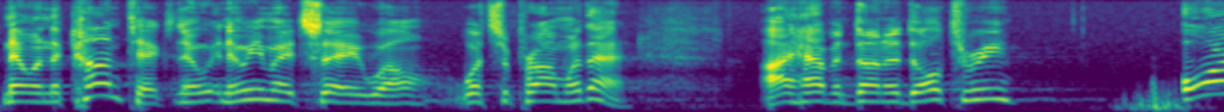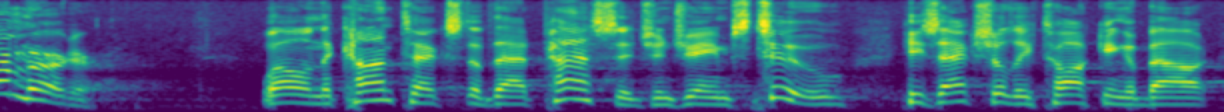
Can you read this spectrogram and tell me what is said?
Now, in the context, now, now we might say, well, what's the problem with that? I haven't done adultery or murder. Well, in the context of that passage in James 2, he's actually talking about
